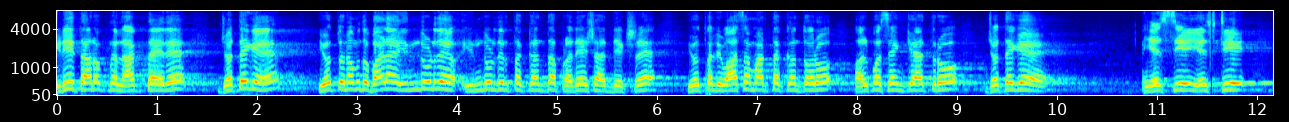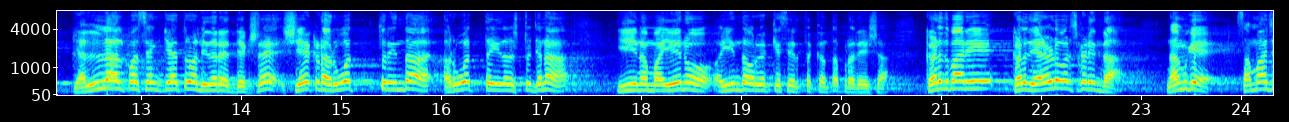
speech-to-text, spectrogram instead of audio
ಇಡೀ ತಾಲೂಕಿನಲ್ಲಿ ಆಗ್ತಾ ಇದೆ. ಜೊತೆಗೆ ಇವತ್ತು ನಮ್ಮದು ಭಾಳ ಹಿಂದುಳಿದ, ಹಿಂದುಳಿದಿರ್ತಕ್ಕಂಥ ಪ್ರದೇಶ ಅಧ್ಯಕ್ಷರೇ ಇವತ್ತು ಅಲ್ಲಿ ವಾಸ ಮಾಡ್ತಕ್ಕಂಥವ್ರು, ಅಲ್ಪಸಂಖ್ಯಾತರು, ಜೊತೆಗೆ ಎಸ್ ಸಿ ಎಸ್ ಟಿ ಎಲ್ಲ ಅಲ್ಪಸಂಖ್ಯಾತರು ಅಲ್ಲಿದ್ದಾರೆ ಅಧ್ಯಕ್ಷರೇ. ಶೇಕಡ ಅರವತ್ತರಿಂದ ಅರವತ್ತೈದರಷ್ಟು ಜನ ಈ ನಮ್ಮ ಏನು ಅಹಿಂದ ವರ್ಗಕ್ಕೆ ಸೇರ್ತಕ್ಕಂಥ ಪ್ರದೇಶ. ಕಳೆದ ಬಾರಿ, ಕಳೆದ ಎರಡು ವರ್ಷಗಳಿಂದ ನಮಗೆ ಸಮಾಜ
